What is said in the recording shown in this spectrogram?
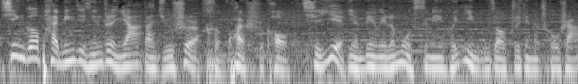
辛格派兵进行镇压，但局势很快失控，起义演变为了穆斯林和印度教之间的仇杀。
